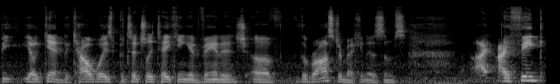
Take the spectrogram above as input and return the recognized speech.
Be, you know, again, the Cowboys potentially taking advantage of the roster mechanisms. I, I think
